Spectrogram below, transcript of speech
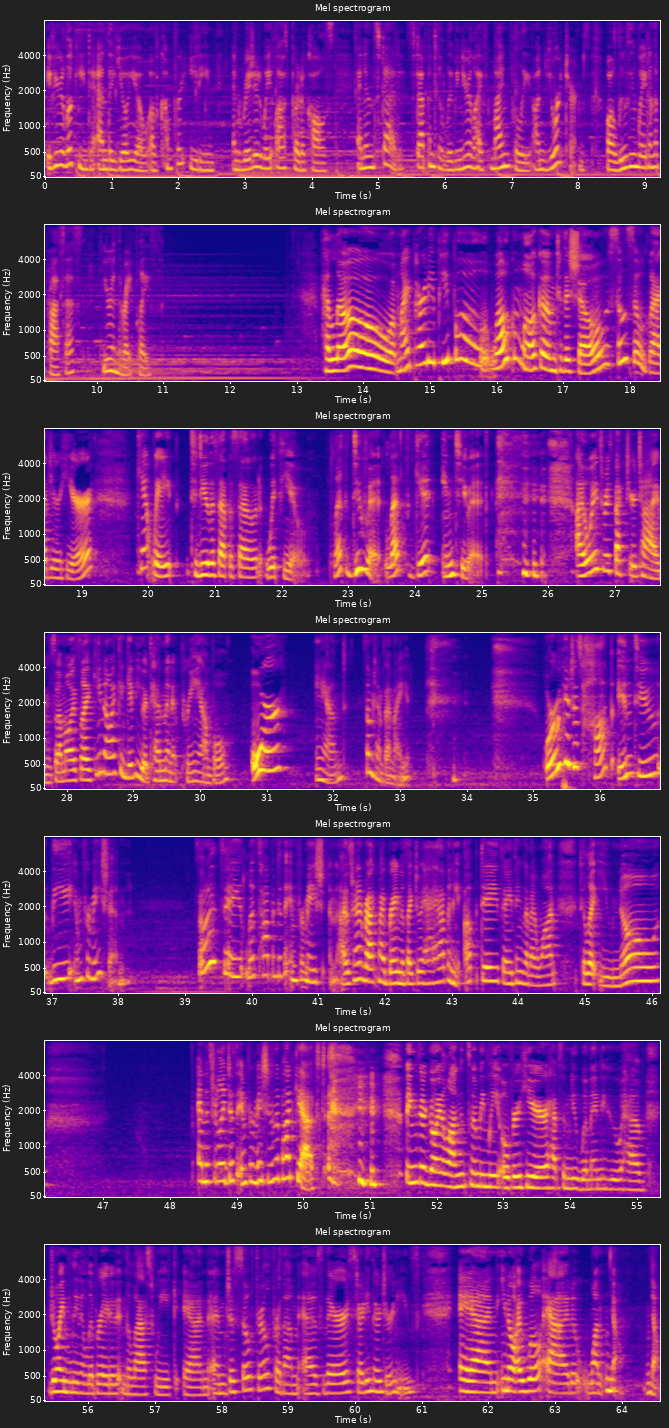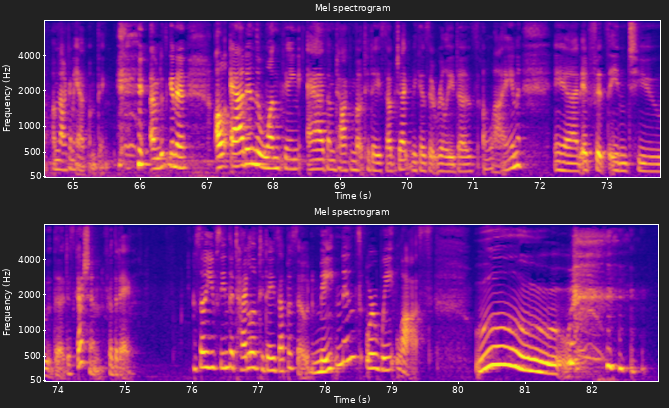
If you're looking to end the yo yo of comfort eating and rigid weight loss protocols and instead step into living your life mindfully on your terms while losing weight in the process, you're in the right place. Hello, my party people. Welcome, welcome to the show. So, so glad you're here. Can't wait to do this episode with you. Let's do it. Let's get into it. I always respect your time, so I'm always like, you know, I could give you a 10 minute preamble, or, and sometimes I might. or we could just hop into the information. So I'd say let's hop into the information. I was trying to rack my brain. It's like, do I have any updates, anything that I want to let you know? And it's really just information in the podcast. Things are going along swimmingly over here. I have some new women who have joined Lean and Liberated in the last week, and I'm just so thrilled for them as they're starting their journeys. And, you know, I will add one, no, no, I'm not going to add one thing. I'm just going to, I'll add in the one thing as I'm talking about today's subject because it really does align and it fits into the discussion for the day. So, you've seen the title of today's episode Maintenance or Weight Loss? Ooh.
